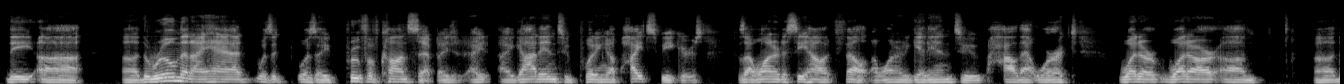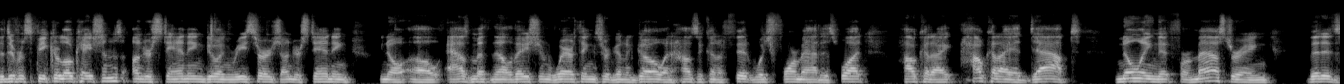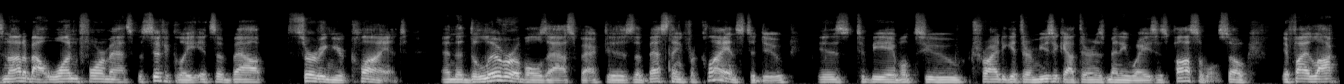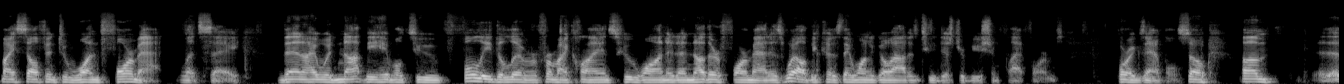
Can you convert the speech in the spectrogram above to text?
the uh, uh, the room that I had was a was a proof of concept. I I, I got into putting up height speakers because I wanted to see how it felt. I wanted to get into how that worked. What are what are um, uh, the different speaker locations, understanding, doing research, understanding, you know, uh, azimuth and elevation, where things are going to go, and how's it going to fit, which format is what. How could I how could I adapt, knowing that for mastering, that it's not about one format specifically. It's about serving your client, and the deliverables aspect is the best thing for clients to do is to be able to try to get their music out there in as many ways as possible. So if I lock myself into one format, let's say, then I would not be able to fully deliver for my clients who wanted another format as well because they want to go out into distribution platforms, for example. So, um,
